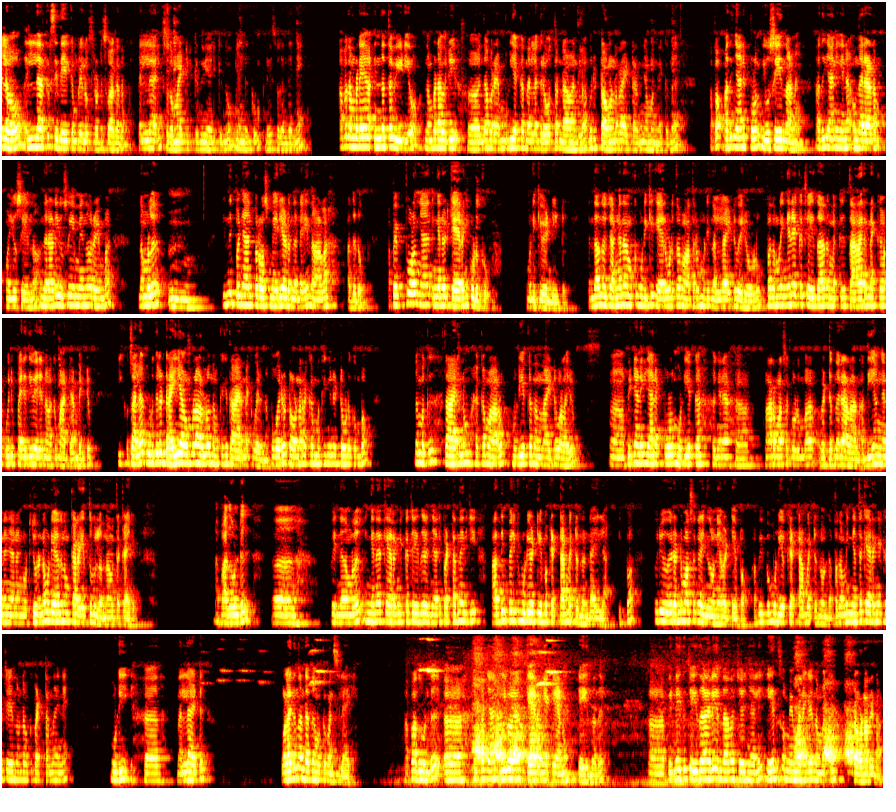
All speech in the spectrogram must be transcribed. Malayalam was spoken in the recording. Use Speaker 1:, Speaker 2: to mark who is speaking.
Speaker 1: ഹലോ എല്ലാവർക്കും സിദേവി കമ്പ്ലി ലോസിലോട്ട് സ്വാഗതം. എല്ലാവരും സുഖമായിട്ടിരിക്കുന്നു വിചാരിക്കുന്നു. ഞങ്ങൾക്കും ഇതേ സുഖം തന്നെ. അപ്പോൾ നമ്മുടെ ഇന്നത്തെ വീഡിയോ നമ്മുടെ ഒരു എന്താ പറയുക മുടിയൊക്കെ നല്ല ഗ്രോത്ത് ഉണ്ടാവാനുള്ള ഒരു ടോണറായിട്ടാണ് ഞാൻ വന്നേക്കുന്നത്. അപ്പം അത് ഞാനിപ്പോഴും യൂസ് ചെയ്യുന്നതാണ്. അത് ഞാനിങ്ങനെ ഒന്നരാടം യൂസ് ചെയ്യുന്നു. ഒന്നരാടം യൂസ് ചെയ്യുമ്പോഴെന്ന് പറയുമ്പോൾ നമ്മൾ ഇന്നിപ്പോൾ ഞാൻ ഇപ്പോൾ റോസ്മേരി ഇടുന്നുണ്ടെങ്കിൽ നാളെ അതിടും. അപ്പോൾ എപ്പോഴും ഞാൻ ഇങ്ങനെ ഒരു കെയറിങ് കൊടുക്കും മുടിക്ക് വേണ്ടിയിട്ട്. എന്താണെന്ന് വെച്ചാൽ അങ്ങനെ നമുക്ക് മുടിക്ക് കെയർ കൊടുത്താൽ മാത്രം മുടി നല്ലതായിട്ട് വരുള്ളൂ. അപ്പോൾ നമ്മൾ ഇങ്ങനെയൊക്കെ ചെയ്താൽ നമുക്ക് താരനൊക്കെ ഒരു പരിധി വരെ നമുക്ക് മാറ്റാൻ പറ്റും. ഈ തല കൂടുതൽ ഡ്രൈ ആകുമ്പോഴാണല്ലോ നമുക്ക് താരനൊക്കെ വരുന്നത്. അപ്പോൾ ഓരോ ടോണറൊക്കെ നമുക്ക് ഇങ്ങനെ ഇട്ട് കൊടുക്കുമ്പോൾ നമുക്ക് താരനും ഒക്കെ മാറും മുടിയൊക്കെ നന്നായിട്ട് വളരും. പിന്നെയാണെങ്കിൽ ഞാൻ എപ്പോഴും മുടിയൊക്കെ ഇങ്ങനെ ആറുമാസം ആറ് മാസം കൂടുമ്പോൾ വെട്ടുന്ന ഒരാളാണ്. അധികം അങ്ങനെ ഞാൻ അങ്ങോട്ട് ചുരുണ്ട മുടിയാതെ നമുക്ക് അറിയത്തുമില്ല ഒന്നാമത്തെ കാര്യം. അപ്പോൾ അതുകൊണ്ട് പിന്നെ നമ്മൾ ഇങ്ങനെ കെയറിങ്ങൊക്കെ ചെയ്ത് കഴിഞ്ഞാൽ പെട്ടെന്ന് എനിക്ക് ആദ്യം ഇപ്പം എനിക്ക് മുടി വെട്ടിയപ്പോൾ കെട്ടാൻ പറ്റുന്നുണ്ടായില്ല. ഇപ്പം ഒരു രണ്ട് മാസം കഴിഞ്ഞു ഞാൻ വെട്ടിയപ്പം. അപ്പോൾ ഇപ്പം മുടിയൊക്കെ കെട്ടാൻ പറ്റുന്നുണ്ട്. അപ്പോൾ നമ്മൾ ഇങ്ങനത്തെ കെയറിങ്ങൊക്കെ ചെയ്യുന്നതുകൊണ്ട് നമുക്ക് പെട്ടെന്ന് തന്നെ മുടി നല്ലതായിട്ട് വളരുന്നുണ്ടെന്ന് നമുക്ക് മനസ്സിലായി. അപ്പോൾ അതുകൊണ്ട് ഇപ്പം ഞാൻ ഈ വക കെയറിങ്ങൊക്കെയാണ് ചെയ്യുന്നത്. പിന്നെ ഇത് ചെയ്താൽ എന്താണെന്ന് വെച്ച് കഴിഞ്ഞാൽ ഏത് സമയം വേണമെങ്കിലും നമുക്ക് ടോണർ ഇടാം.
